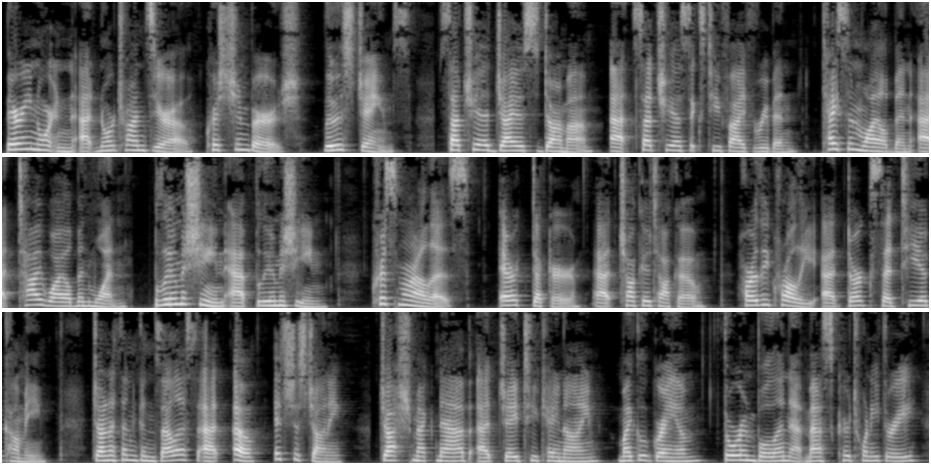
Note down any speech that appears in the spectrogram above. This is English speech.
Barry Norton at Nortron Zero, Christian Burge, Louis James, Satya Jayasudharma at Satya625 Rubin, Tyson Wildman at Ty Wildman 1, Blue Machine at Blue Machine, Chris Morales, Eric Decker at Choco Taco, Harley Crawley at Dark Said Kami, Jonathan Gonzalez at Oh, It's Just Johnny, Josh McNabb at J2K9, Michael Graham, Thorin Bullen at Massacre 23,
